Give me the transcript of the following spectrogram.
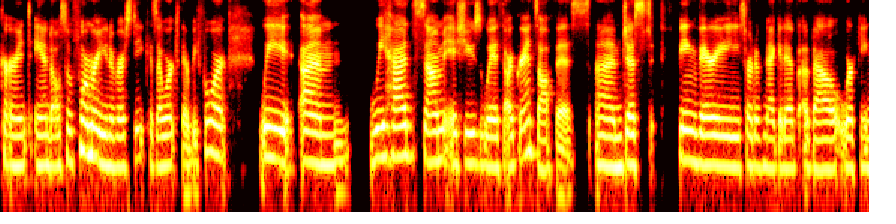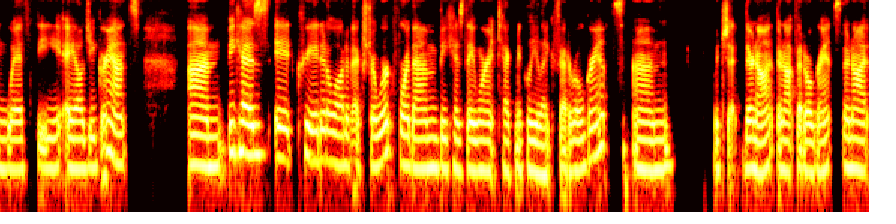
current and also former university, because I worked there before, we um, we had some issues with our grants office, um, just being very sort of negative about working with the ALG grants um, because it created a lot of extra work for them because they weren't technically like federal grants, um, which they're not. They're not federal grants. They're not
